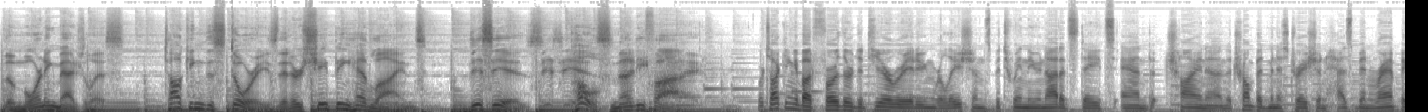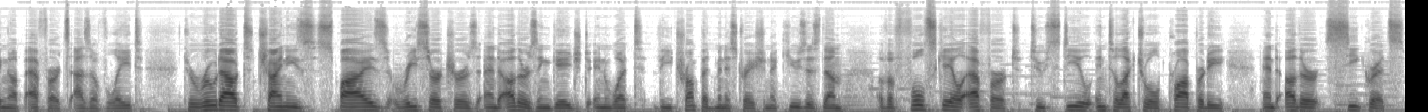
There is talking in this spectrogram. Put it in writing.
The Morning Majlis, talking the stories that are shaping headlines. This is, Pulse 95. We're talking about further deteriorating relations between the United States and China, and the Trump administration has been ramping up efforts as of late to root out Chinese spies, researchers, and others engaged in what the Trump administration accuses them of a full-scale effort to steal intellectual property and other secrets.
